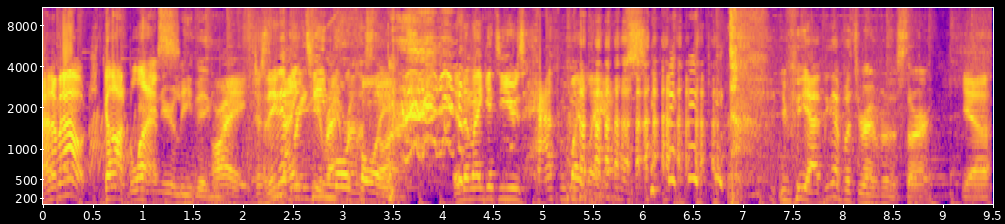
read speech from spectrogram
And I'm out. God bless. And you're leaving. All right, just I think that brings you 19 right more from the coins, and then I get to use half of my lamps. Yeah, I think that puts you right from the start. yeah.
